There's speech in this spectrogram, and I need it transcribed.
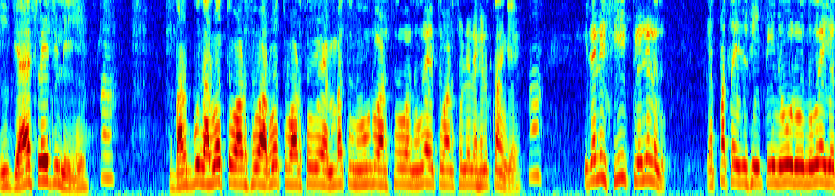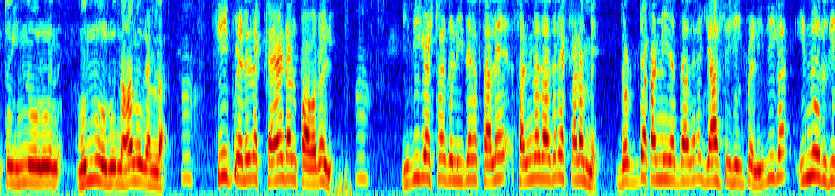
ಈ ಗ್ಯಾಸ್ ಲೈಟಲ್ಲಿ ಬಲ್ಬು ನಲ್ವತ್ತು ವಾಡ್ಸು ಅರವತ್ತು ವಾಡ್ಸು ಎಂಬತ್ತು ನೂರು ವಾಡ್ಸು ನೂರೈವತ್ತು ವಾಡ್ಸು ಎಲ್ಲ ಹೇಳ್ತಾಂಗೆ. ಇದರಲ್ಲಿ ಸಿ ಪಿ ಹೇಳೋದು ಎಪ್ಪತ್ತೈದು ಸಿ ಪಿ ನೂರು ನೂರೈವತ್ತು ಇನ್ನೂರು ಮುನ್ನೂರು ನಾನ್ನೂರಲ್ಲ ಸಿ ಪಿ ಹೇಳಿದರೆ ಕ್ಯಾಂಡಲ್ ಪವರ್ ಹೇಳಿ ಇದೀಗ ಎಷ್ಟಾದಲ್ಲಿ ಇದರ ತಲೆ ಸಣ್ಣದಾದರೆ ಕಡಿಮೆ ದೊಡ್ಡ ಕಣ್ಣಿನದ್ದಾದರೆ ಜಾಸ್ತಿ ಸಿ ಪಿ ಹೇಳಿ ಇದೀಗ ಇನ್ನೂರು ಸಿ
